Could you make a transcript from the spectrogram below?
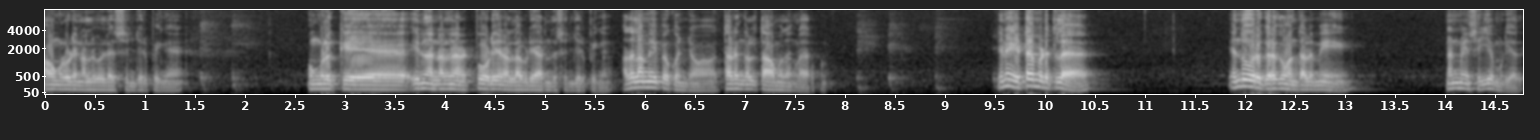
அவங்களுடைய நல்லபடியாக செஞ்சுருப்பீங்க. உங்களுக்கு இருந்த நல்ல நட்போடைய நல்லபடியாக இருந்து செஞ்சுருப்பீங்க. அதெல்லாமே இப்போ கொஞ்சம் தடங்கள் தாமதங்களாக இருக்கும் ஏன்னா எட்டாம் இடத்துல எந்த ஒரு கிரகம் வந்தாலுமே நன்மை செய்ய முடியாது.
